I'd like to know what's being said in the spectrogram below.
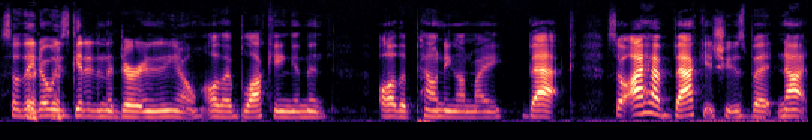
so they'd always get it in the dirt and you know, all that blocking and then all the pounding on my back. So I have back issues, but not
